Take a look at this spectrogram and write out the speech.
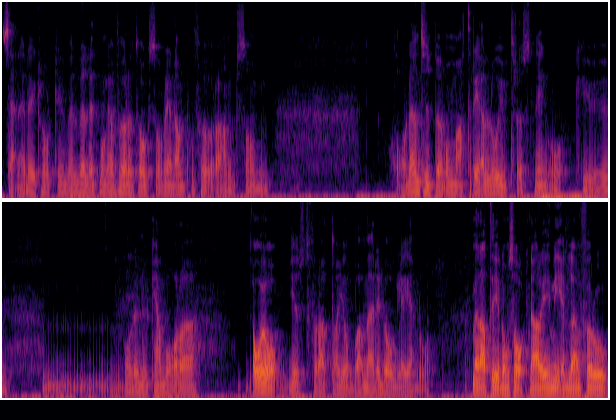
Sen är det klart, det är väl väldigt många företag som redan på förhand som har den typen av materiell och utrustning och mm, vad det nu kan vara Ja, ja, just för att de jobbar med det dagligen då. men att det de saknar är medlen för att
